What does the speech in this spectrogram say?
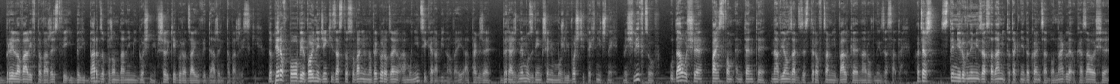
brylowali w towarzystwie i byli bardzo pożądanymi gośćmi wszelkiego rodzaju wydarzeń towarzyskich. Dopiero w połowie wojny dzięki zastosowaniu nowego rodzaju amunicji karabinowej, a także wyraźnemu zwiększeniu możliwości technicznych myśliwców, udało się państwom Ententy nawiązać ze sterowcami walkę na równych zasadach. Chociaż z tymi równymi zasadami to tak nie do końca, bo nagle okazało się,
